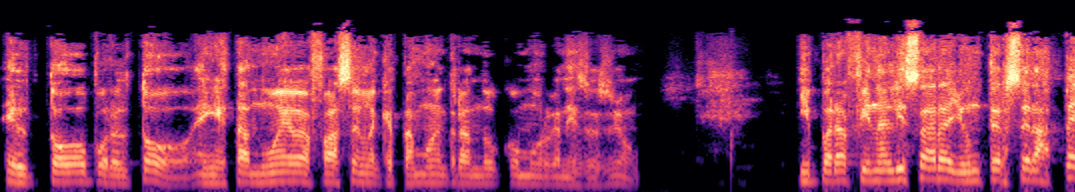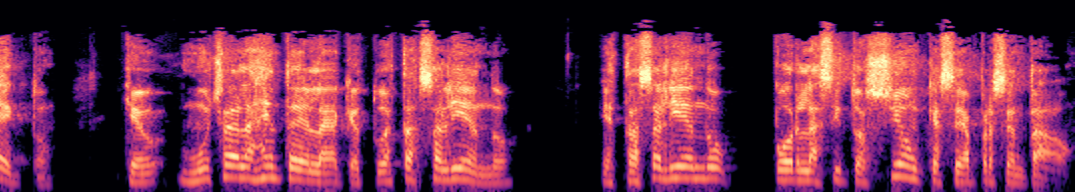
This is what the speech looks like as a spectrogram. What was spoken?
el todo por el todo en esta nueva fase en la que estamos entrando como organización. Y para finalizar, hay un tercer aspecto, que mucha de la gente de la que tú estás saliendo está saliendo por la situación que se ha presentado,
